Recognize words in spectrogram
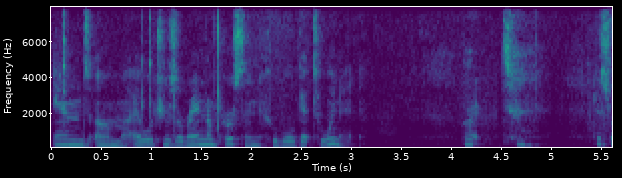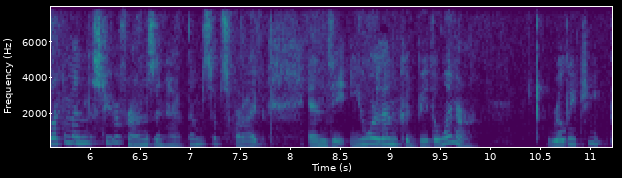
And um, I will choose a random person who will get to win it. Alright. Just recommend this to your friends and have them subscribe. And you or them could be the winner. Really cheap.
